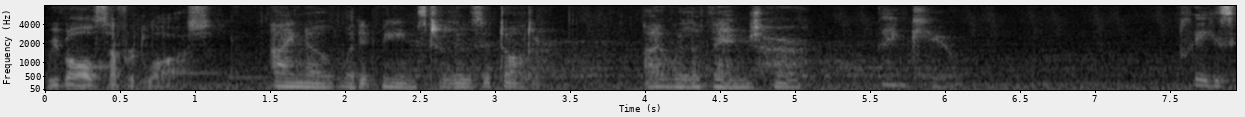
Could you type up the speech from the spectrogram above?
We've all suffered loss. I know what it means to lose a daughter. I will avenge her. Thank you. Please,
